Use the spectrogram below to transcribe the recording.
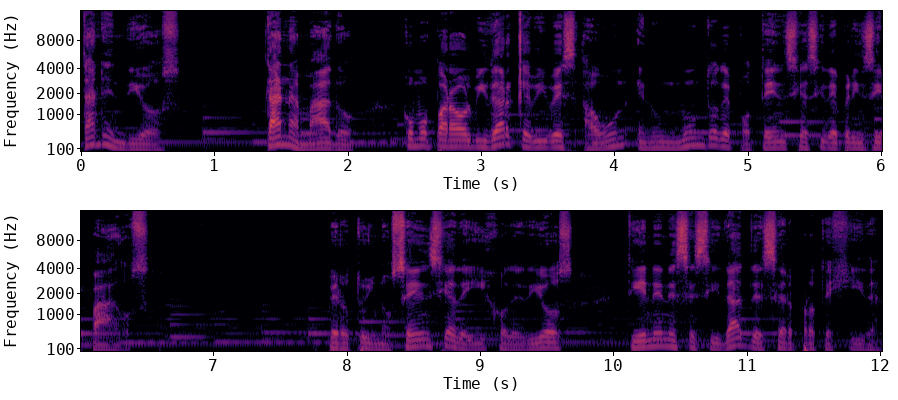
tan en Dios, tan amado, como para olvidar que vives aún en un mundo de potencias y de principados. Pero tu inocencia de hijo de Dios tiene necesidad de ser protegida.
